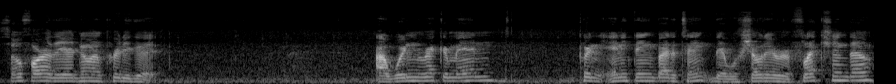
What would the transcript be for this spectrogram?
So far they are doing pretty good. I wouldn't recommend putting anything by the tank that will show their reflection though.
